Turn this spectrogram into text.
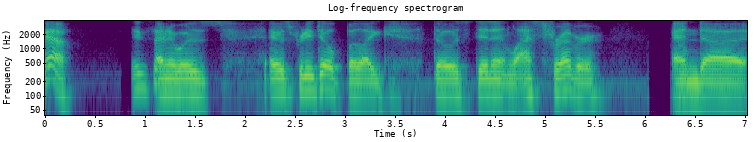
Yeah. exactly. And it was it was pretty dope, but like those didn't last forever. And uh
